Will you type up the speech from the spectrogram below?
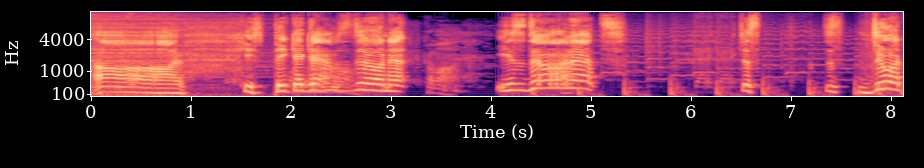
Ah, uh, he's PkGam's doing it. He's doing it. Just, just do it.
